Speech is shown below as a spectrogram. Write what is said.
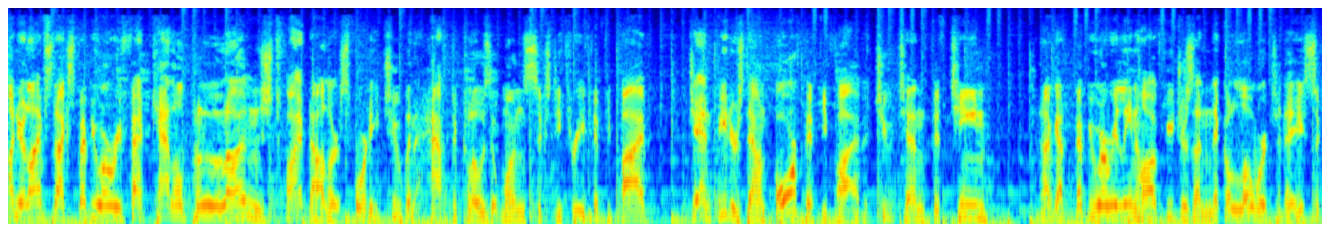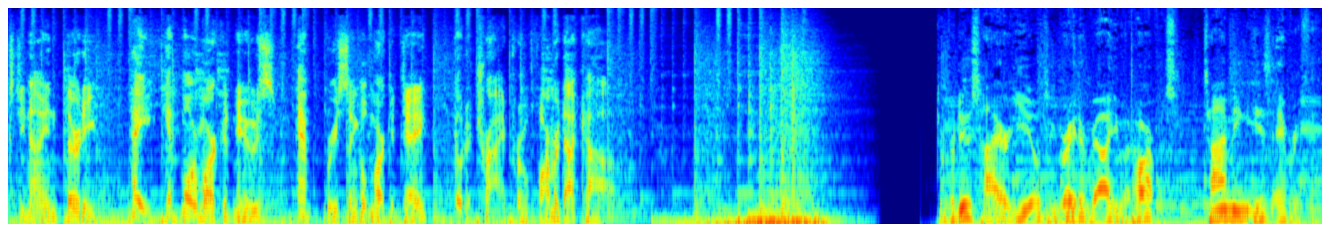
On your livestock's February fat cattle plunged $5.42 and a half to close at 163.55. Jan feeders down 4.55 at 210.15. And I've got February lean hog futures a nickel lower today, 69.30. Hey, get more market news every single market day. Go to tryprofarmer.com. To produce higher yields and greater value at harvest, timing is everything.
